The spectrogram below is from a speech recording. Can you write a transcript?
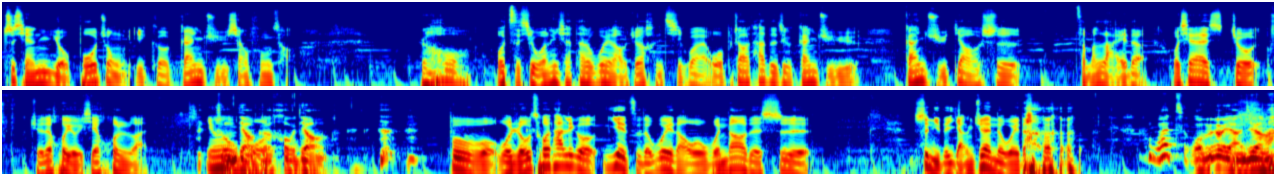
之前有播种一个柑橘香蜂草，然后我仔细闻了一下它的味道，我觉得很奇怪，我不知道它的这个柑橘柑橘调是怎么来的。我现在就觉得会有一些混乱，因为我中调跟后调。不 不不，我揉搓它那个叶子的味道，我闻到的是是你的羊圈的味道。What？我没有羊圈啊，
